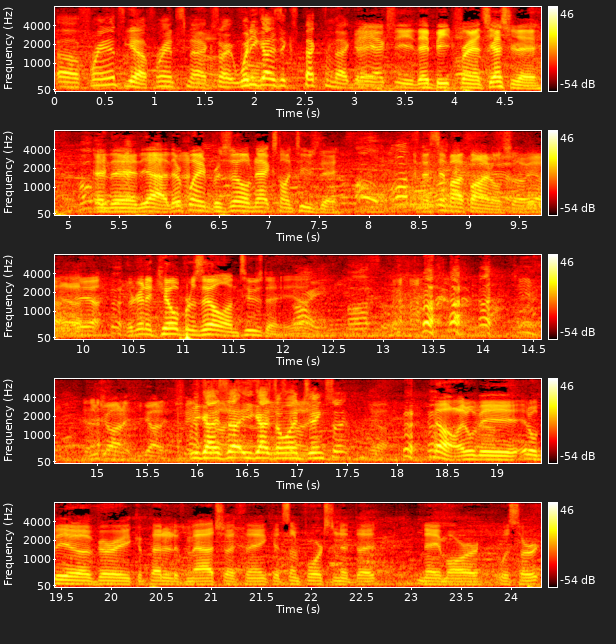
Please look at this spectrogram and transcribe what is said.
uh, France? Yeah, France next. All right. What do you guys expect from that game? They actually they beat France yesterday, and then yeah, they're playing Brazil next on Tuesday Oh, awesome! in the semifinals. So yeah, Yeah. yeah. They're going to kill Brazil on Tuesday. Yeah. All right. Awesome. You got it. You got it. you guys, uh, you guys don't want to jinx it? No, it'll be it'll be a very competitive match. I think it's unfortunate that Neymar was hurt,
